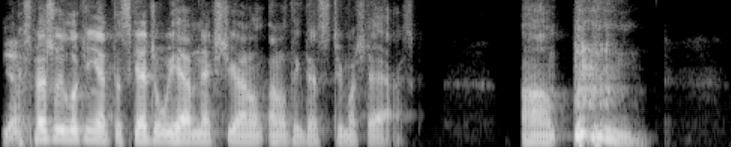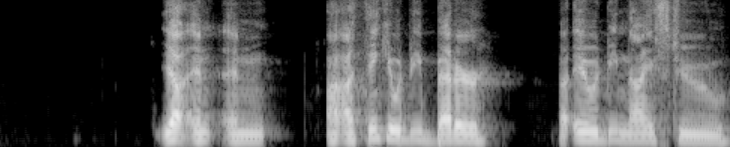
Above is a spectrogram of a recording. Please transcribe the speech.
Yeah. Especially looking at the schedule we have next year, I don't I don't think that's too much to ask. Um Yeah, and and I, I think it would be better uh, it would be nice to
